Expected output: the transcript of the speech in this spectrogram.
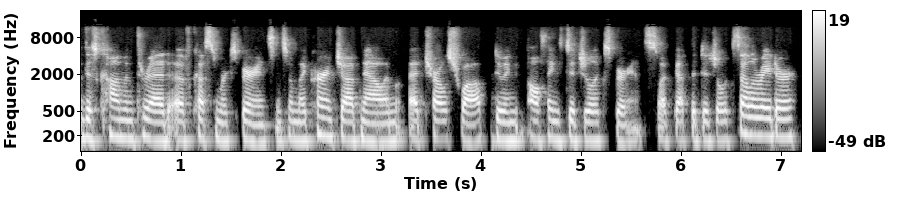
this common thread of customer experience. And so my current job now, I'm at Charles Schwab doing all things digital experience. So I've got the digital accelerator,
